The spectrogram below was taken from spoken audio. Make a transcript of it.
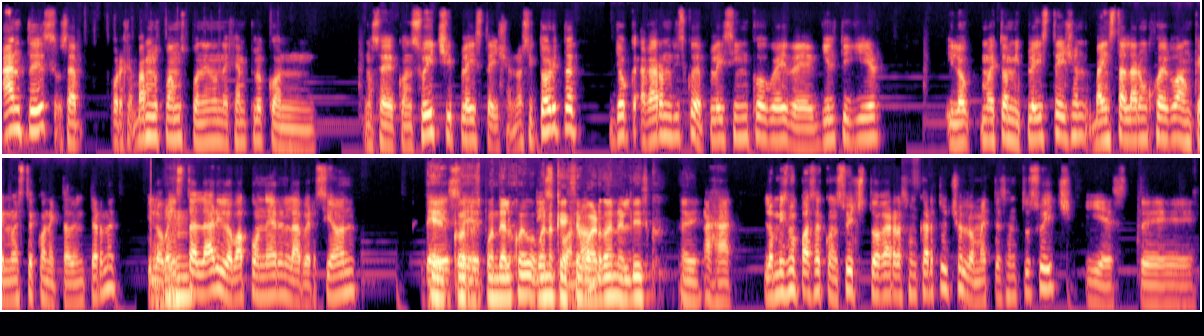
antes, o sea, por ejemplo, vamos, vamos poniendo un ejemplo con, no sé, con Switch y PlayStation, ¿no? Si tú ahorita yo agarro un disco de Play 5, güey, de Guilty Gear y lo meto a mi PlayStation, va a instalar un juego aunque no esté conectado a internet. Y lo va a instalar y lo va a poner en la versión de Que ese- corresponde al juego. bueno, que se guardó en el disco. Ahí. Ajá. Lo mismo pasa con Switch. Tú agarras un cartucho, lo metes en tu Switch y este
